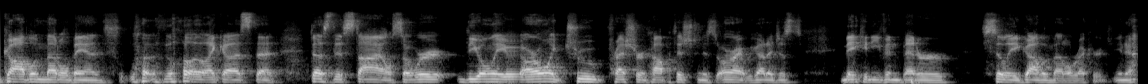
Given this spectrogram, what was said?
goblin metal band like us that does this style. So we're the only our only true pressure and competition is all right. We got to just make an even better silly goblin metal record. You know.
